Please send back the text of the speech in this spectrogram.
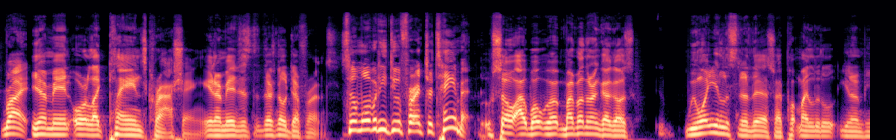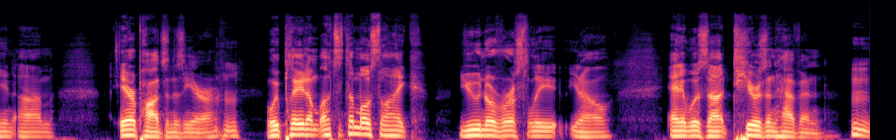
Right. you know what I mean? Or like planes crashing, you know what I mean? Just, there's no difference. So what would he do for entertainment? So I, what, what my brother and guy goes, we want you to listen to this. So I put my little, you know what I mean, um, AirPods in his ear. We played him. It's the most like universally, you know, and it was uh, "Tears in Heaven" Hmm.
